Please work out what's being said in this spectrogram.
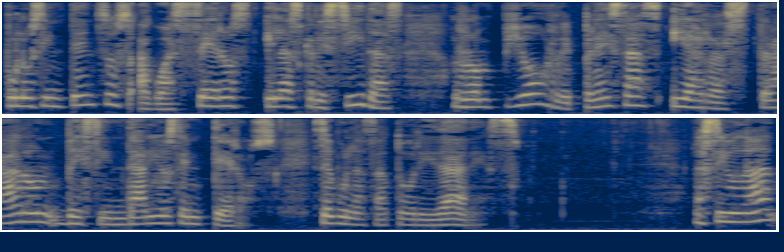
por los intensos aguaceros y las crecidas rompió represas y arrastraron vecindarios enteros, según las autoridades. La ciudad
